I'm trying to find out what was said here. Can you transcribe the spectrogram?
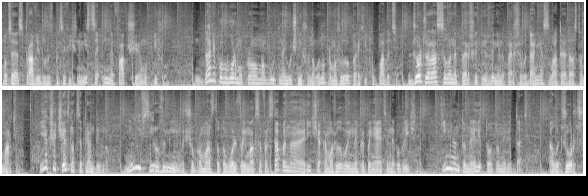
бо це справді дуже специфічне місце і не факт, що йому підійшло. Далі поговоримо про, мабуть, найгучнішу новину про можливий перехід у падоці. Джорджа Рассела не перший тиждень і не перше видання сватає до Астон Мартін. І якщо чесно, це прям дивно. Ми всі розуміємо, що броманс Тото Вольфа і Макса Ферстапена річ, яка можливо і не припиняється не публічно. Кімі Антонелі Тото не віддасть. Але Джордж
